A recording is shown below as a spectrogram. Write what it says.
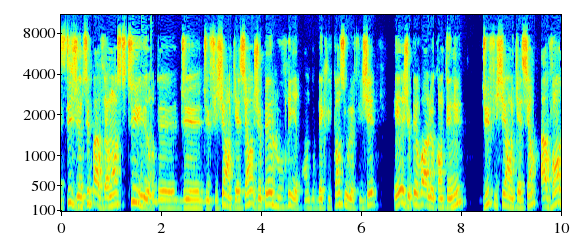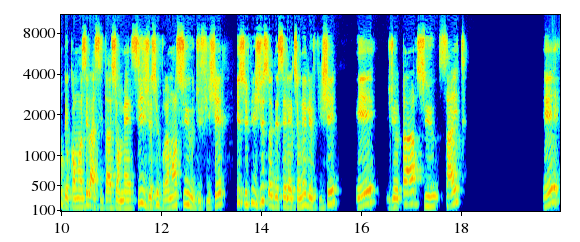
si je ne suis pas vraiment sûr de, du, du, fichier en question, je peux l'ouvrir en double-cliquant sur le fichier et je peux voir le contenu du fichier en question avant de commencer la citation. Mais si je suis vraiment sûr du fichier, il suffit juste de sélectionner le fichier et je pars sur Site et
